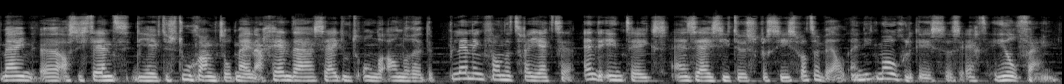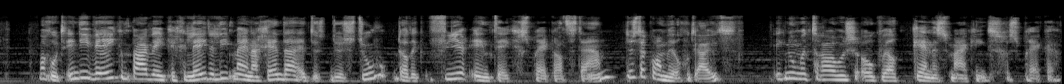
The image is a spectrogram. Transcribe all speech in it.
mijn uh, assistent, die heeft dus toegang tot mijn agenda. Zij doet onder andere de planning van de trajecten en de intakes. En zij ziet dus precies wat er wel en niet mogelijk is. Dat is echt heel fijn. Maar goed, in die week, een paar weken geleden, liet mijn agenda het dus, dus toe dat ik vier intakegesprekken had staan. Dus dat kwam heel goed uit. Ik noem het trouwens ook wel kennismakingsgesprekken.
